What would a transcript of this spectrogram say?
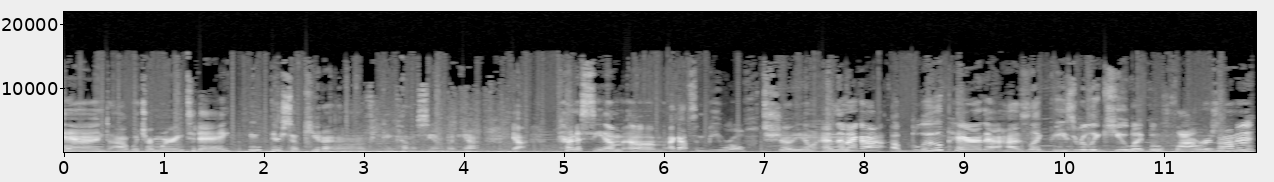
and uh, which I'm wearing today. They're so cute. I don't know if you can kind of see them, but yeah, yeah, kind of see them. Um, I got some B-roll to show you. And then I got a blue pair that has like these really cute like little flowers on it.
